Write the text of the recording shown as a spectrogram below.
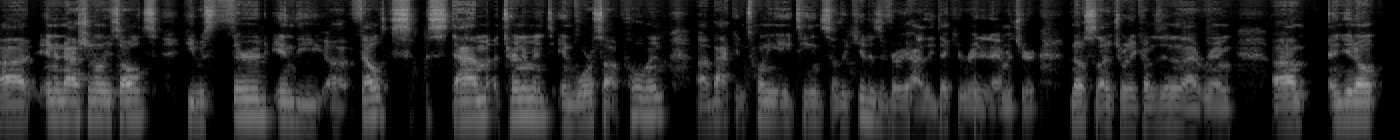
Uh, international results. He was third in the uh, Stamm tournament in Warsaw, Poland, uh, back in 2018. So the kid is a very highly decorated amateur, no slouch when it comes into that ring. Um, and you know,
